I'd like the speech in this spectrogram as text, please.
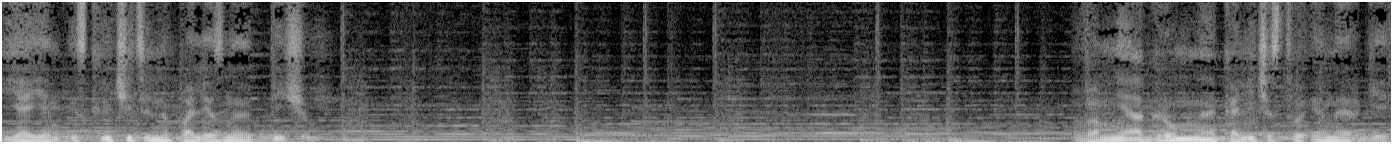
Я ем исключительно полезную пищу. Во мне огромное количество энергии.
